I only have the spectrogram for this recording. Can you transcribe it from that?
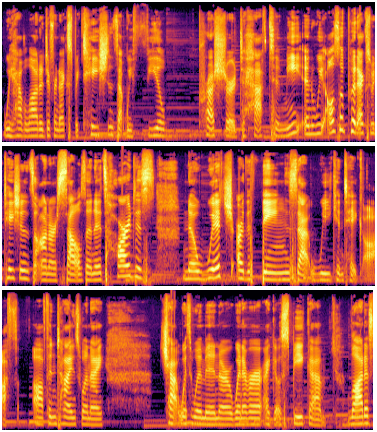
We have a lot of different expectations that we feel pressured to have to meet and we also put expectations on ourselves and it's hard to know which are the things that we can take off oftentimes when i chat with women or whenever i go speak um, a lot of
